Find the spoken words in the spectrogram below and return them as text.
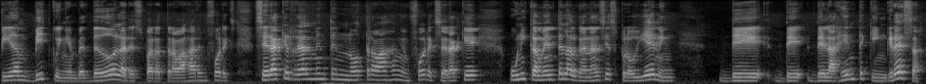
pidan Bitcoin en vez de dólares para trabajar en Forex, ¿será que realmente no trabajan en Forex? ¿Será que únicamente las ganancias provienen de, la gente que ingresa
